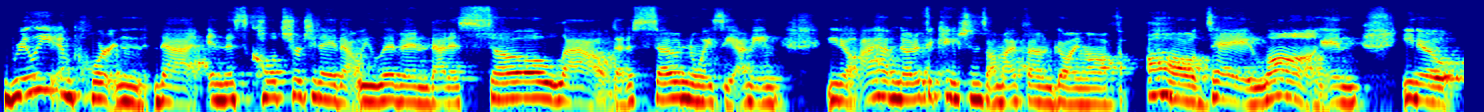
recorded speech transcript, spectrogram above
really important that in this culture today that we live in, that is so loud, that is so noisy. I mean, you know, I have notifications on my phone going off all day long. And, you know,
